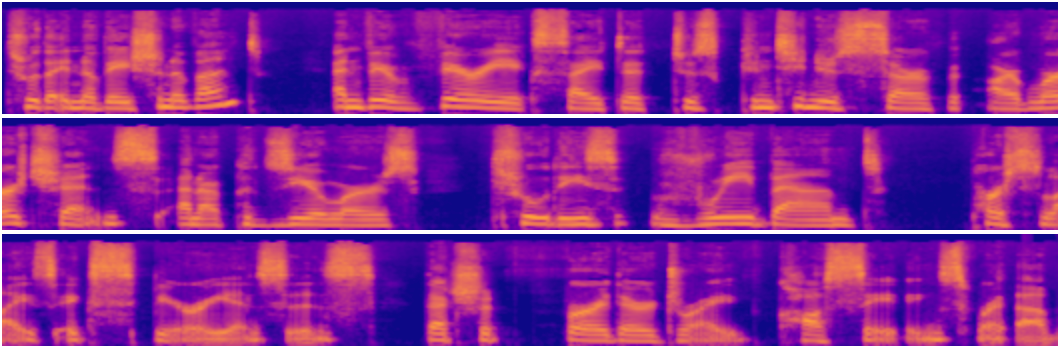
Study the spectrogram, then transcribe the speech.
through the innovation event. And we're very excited to continue to serve our merchants and our consumers through these revamped personalized experiences that should further drive cost savings for them.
